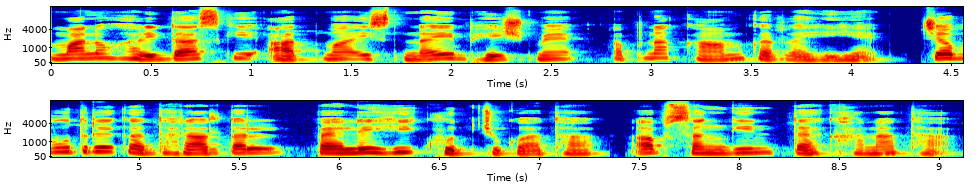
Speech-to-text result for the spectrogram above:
मानो हरिदास की आत्मा इस नए भेष में अपना काम कर रही है। चबूतरे का धरातल पहले ही खुद चुका था। अब संगीन तहखाना था।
